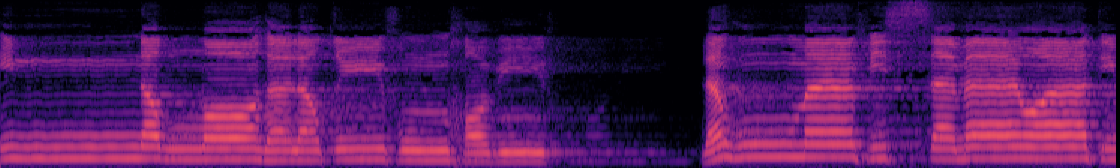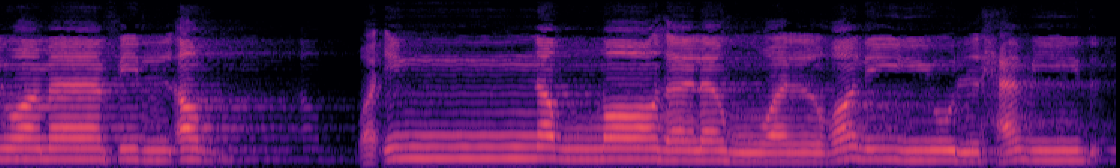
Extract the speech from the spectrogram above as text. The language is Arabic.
إِنَّ اللَّهَ لَطِيفٌ خَبِيرٌ. لَّهُ مَا فِي السَّمَاوَاتِ وَمَا فِي الْأَرْضِ ۗ. وَإِنَّ اللَّهَ لَهُوَ الْغَنِيُّ الْحَمِيدُ.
